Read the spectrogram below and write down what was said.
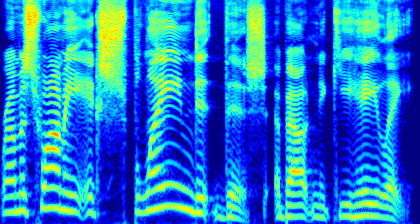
Ramaswamy explained this about Nikki Haley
